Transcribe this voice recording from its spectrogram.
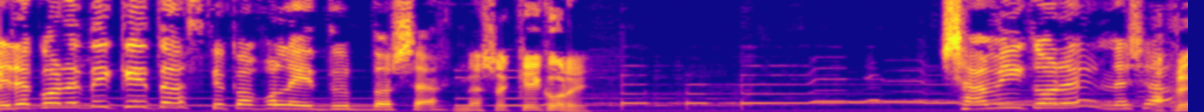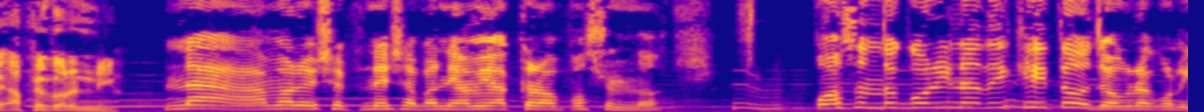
এটা করে দেখেই তো আজকে কপালে এই দুর্দশা। নেশা কে করে? স্বামী করে নেশা। আপনি আপনি করেননি? না আমার ওইসব নেশা পানি আমি একটা অপছন্দ পছন্দ করি না দেখেই তো ঝগড়া করি।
